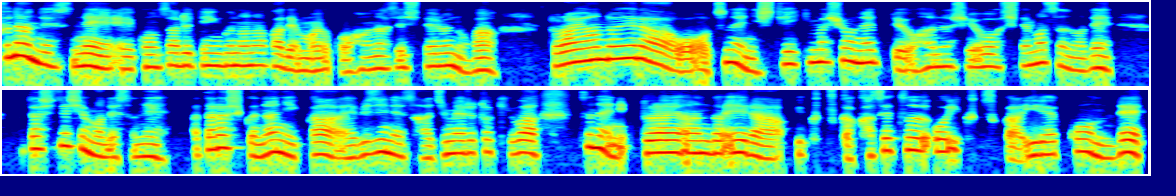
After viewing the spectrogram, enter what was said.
普段ですね、コンサルティングの中でもよくお話ししているのが、トライアンドエラーを常にしていきましょうねっていうお話をしてますので、私自身もですね、新しく何かビジネス始めるときは、常にトライアンドエラーいくつか仮説をいくつか入れ込んで、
